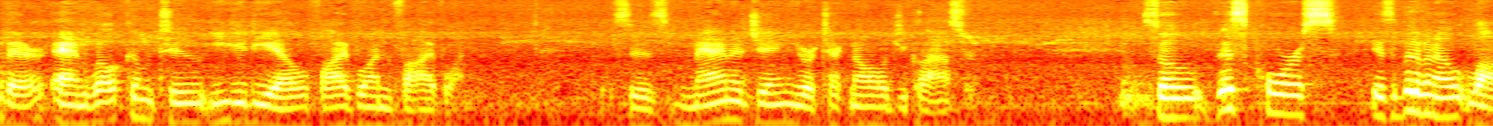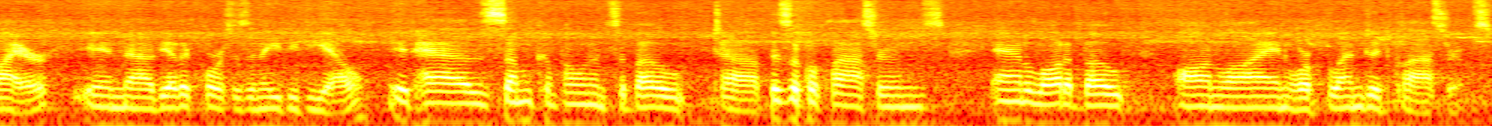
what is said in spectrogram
there, and welcome to EDDL 5151. This is Managing Your Technology Classroom. So this course is a bit of an outlier in uh, the other courses in EDDL. It has some components about uh, physical classrooms and a lot about online or blended classrooms.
